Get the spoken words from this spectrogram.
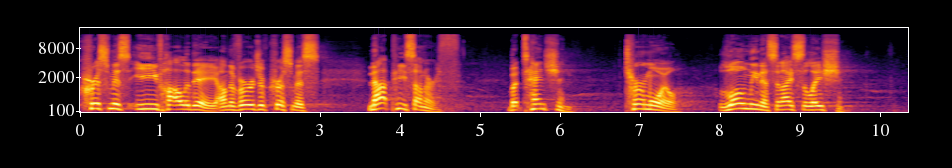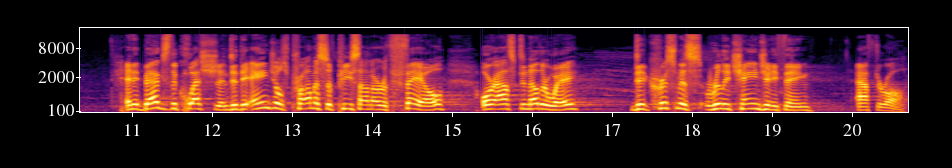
Christmas Eve holiday on the verge of Christmas not peace on earth, but tension, turmoil, loneliness, and isolation. And it begs the question did the angel's promise of peace on earth fail? Or asked another way, did Christmas really change anything after all?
